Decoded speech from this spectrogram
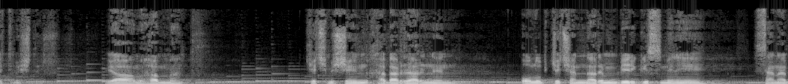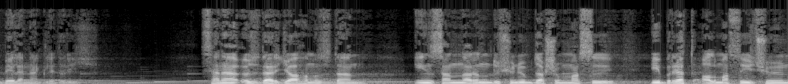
etmişdir. Ya Mühəmməd, keçmişin xəbərlərinin, olub keçənlərin bir qismini sənə belə nəql edirik. Sənə öz dərgahımızdan insanların düşünüb daşınması, ibrət alması üçün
